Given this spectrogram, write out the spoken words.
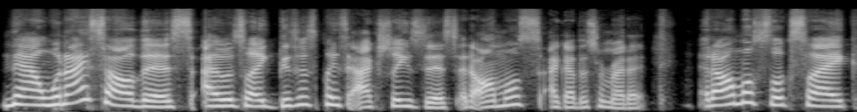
Now, when I saw this, I was like, does this place actually exist? It almost, I got this from Reddit. It almost looks like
